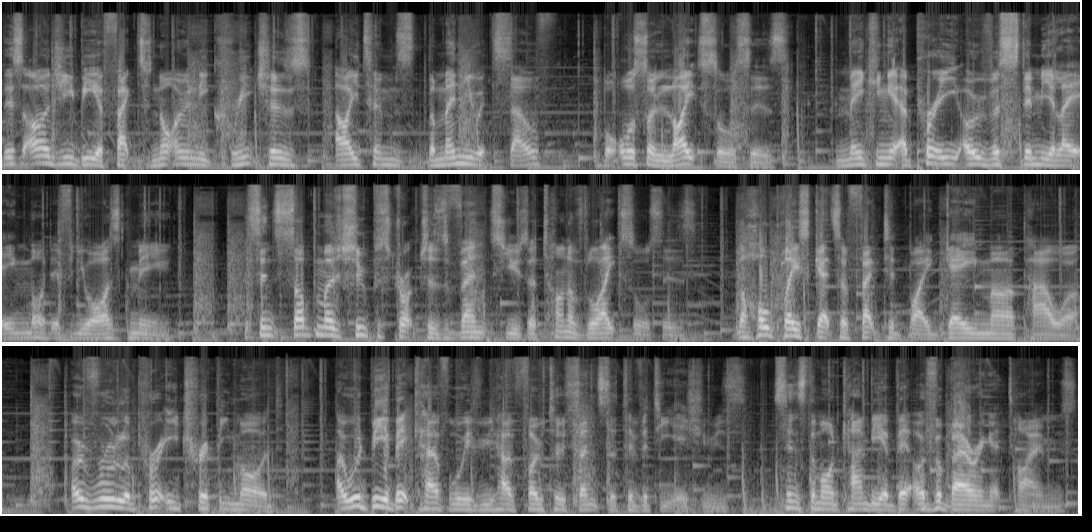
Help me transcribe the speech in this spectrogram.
This RGB affects not only creatures, items, the menu itself, but also light sources, making it a pretty overstimulating mod if you ask me. Since submerged superstructures vents use a ton of light sources, the whole place gets affected by gamer power. Overall a pretty trippy mod. I would be a bit careful if you have photosensitivity issues, since the mod can be a bit overbearing at times.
